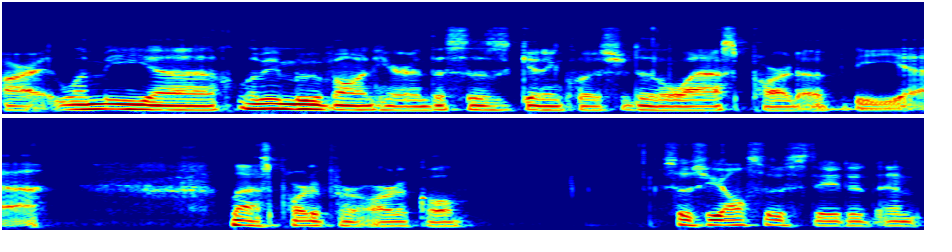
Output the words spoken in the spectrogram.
All right, let me uh, let me move on here, and this is getting closer to the last part of the uh, last part of her article. So she also stated, and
